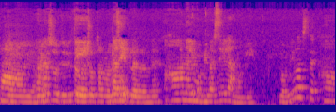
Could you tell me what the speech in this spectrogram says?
ਹਾਂ ਮੈਂ ਹਨਾ? ਵੀ ਸੋਚਦੀ ਤੇ ਕਰਵਾ ਚੌਥਾਂ ਵਾਲਾ ਨਾਲੇ- ਸੂਟ ਲੈ ਲੈਣੇ ਹਾਂ ਨਾਲੇ ਮੰਮੀ ਵਾਸਤੇ ਵੀ ਲੈ ਆਵਾਂਗੇ। ਮੰਮੀ ਵਾਸਤੇ? ਹਾਂ।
